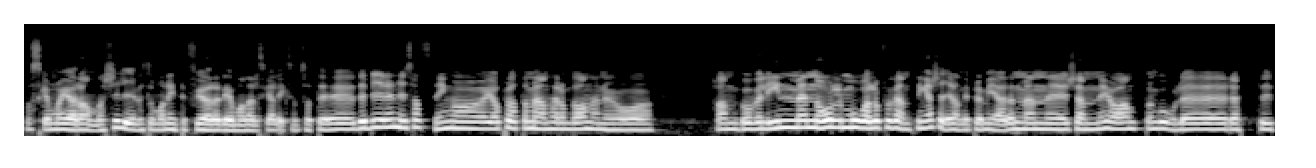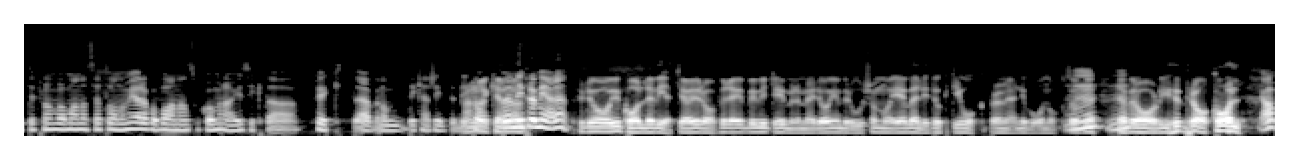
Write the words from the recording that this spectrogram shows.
vad ska man göra annars i livet om man inte får göra det man älskar liksom. Så att det, det blir en ny satsning och jag pratade med honom häromdagen här nu och han går väl in med noll mål och förväntningar säger han i premiären men eh, känner jag Anton Gole rätt utifrån vad man har sett honom göra på banan så kommer han ju sikta högt även om det kanske inte blir Han toppen kunnat- i premiären. För du har ju koll, det vet jag ju då. För det behöver inte hymla med. Du har ju en bror som är väldigt duktig och åker på den här nivån också. Mm, mm. Därför har du ju bra koll. Ja.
